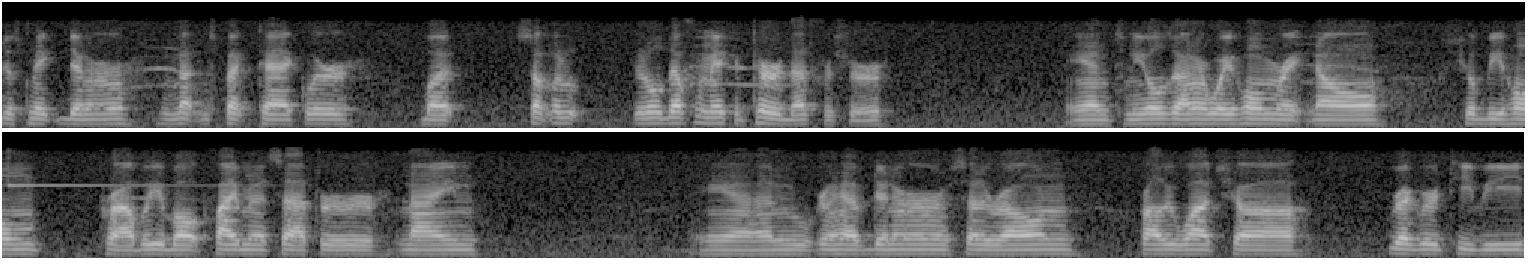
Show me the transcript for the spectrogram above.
just make dinner. Nothing spectacular, but something it'll definitely make a turd, that's for sure. And Tennille's on her way home right now. She'll be home probably about five minutes after nine. And we're gonna have dinner, sit around, probably watch uh, regular TV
